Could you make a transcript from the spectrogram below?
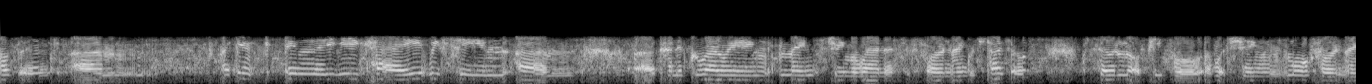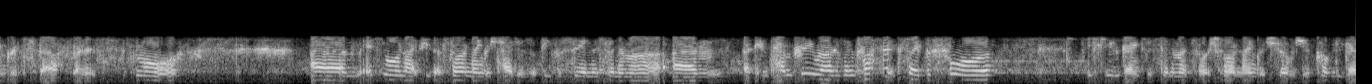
Um, I think in the UK we've seen um, a kind of growing mainstream awareness of foreign language titles. So a lot of people are watching more foreign language stuff, and it's more um, it's more likely that foreign language titles that people see in the cinema um, are contemporary rather than classic. So before if you going to the cinema to watch foreign language films, you'd probably go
